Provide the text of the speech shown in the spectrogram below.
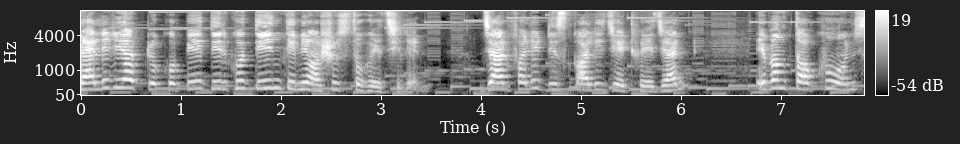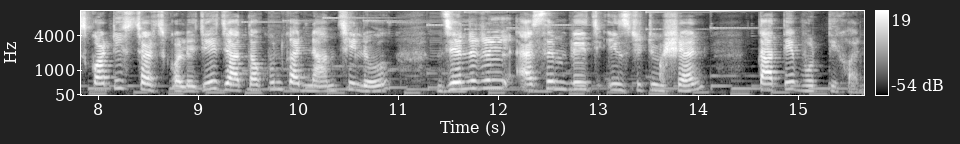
ম্যালেরিয়ার প্রকোপে দীর্ঘদিন তিনি অসুস্থ হয়েছিলেন, যার ফলে ডিসকলিজেট হয়ে যান এবং তখন স্কটিশ চার্চ কলেজে, যা তখনকার নাম ছিল জেনারেল অ্যাসেম্বলিজ ইনস্টিটিউশন, তাতে ভর্তি হন।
